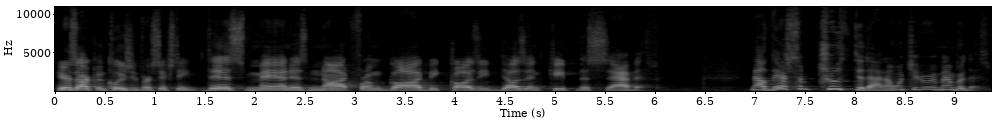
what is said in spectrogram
Here's our conclusion, verse 16. This man is not from God because he doesn't keep the Sabbath. Now, there's some truth to that. I want you to remember this.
